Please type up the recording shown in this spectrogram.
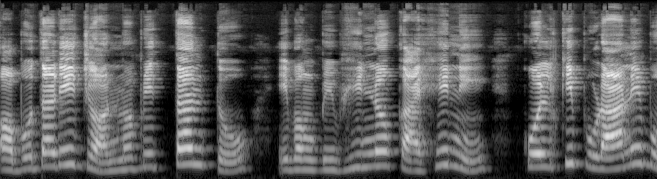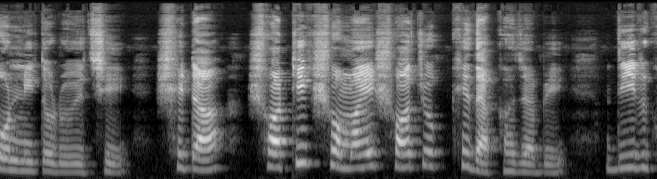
অবতারের জন্মবৃত্তান্ত এবং বিভিন্ন কাহিনী কল্কি পুরাণে বর্ণিত রয়েছে। সেটা সঠিক সময়ে সচক্ষে দেখা যাবে। দীর্ঘ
